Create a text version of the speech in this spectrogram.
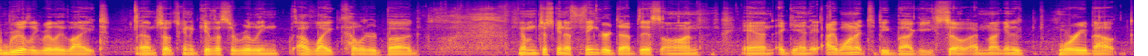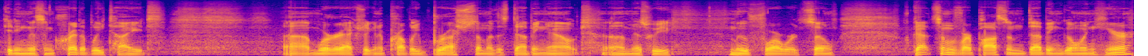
really, really light. Um, so it's going to give us a really a light colored bug. I'm just going to finger dub this on and again I want it to be buggy so I'm not going to worry about getting this incredibly tight um, we're actually going to probably brush some of this dubbing out um, as we move forward so we've got some of our possum dubbing going here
